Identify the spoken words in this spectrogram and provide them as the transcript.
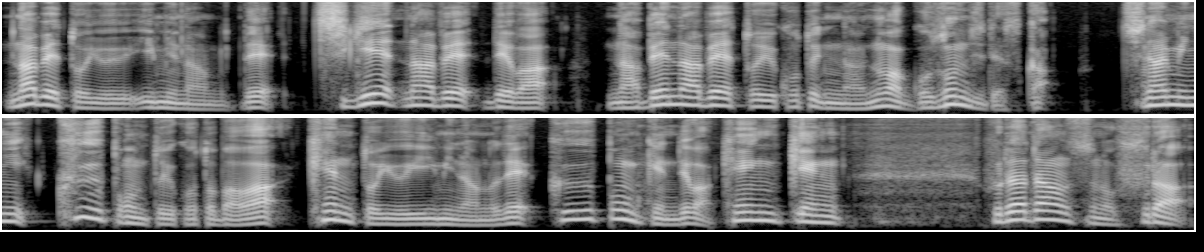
鍋という意味なのでチゲ鍋では鍋鍋ということになるのはご存知ですか？ちなみにクーポンという言葉は券という意味なのでクーポン券では券券フラダンスのフラ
